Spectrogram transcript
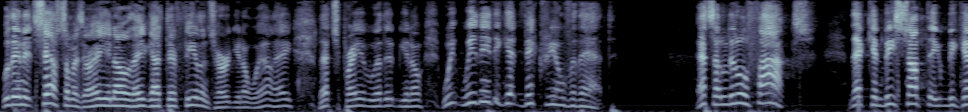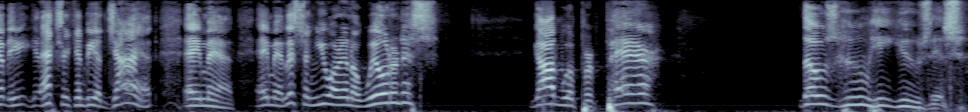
within itself. Somebody says, hey, you know, they got their feelings hurt. You know, well, hey, let's pray with it. You know, we, we need to get victory over that. That's a little fox that can be something, become, it actually can be a giant. Amen. Amen. Listen, you are in a wilderness. God will prepare those whom He uses.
